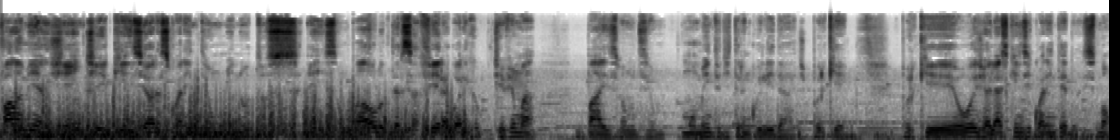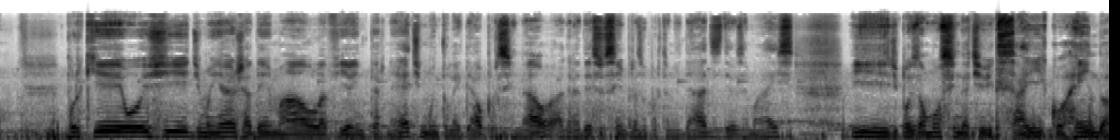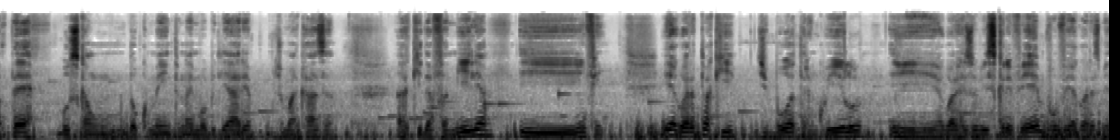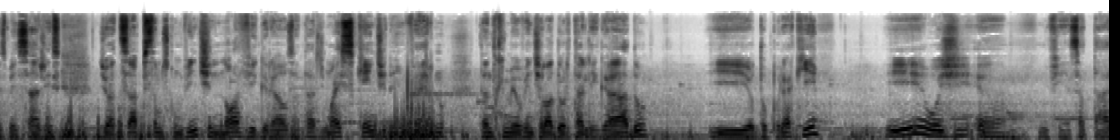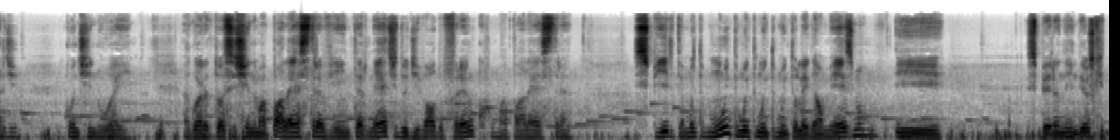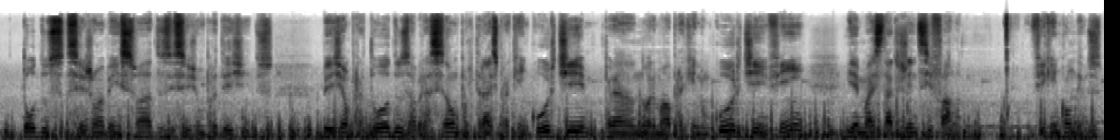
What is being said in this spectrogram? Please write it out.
Fala minha gente, 15 horas 41 minutos em São Paulo, terça-feira, agora que eu tive uma paz, vamos dizer, um momento de tranquilidade. Por quê? Porque hoje, aliás, 15h42. Bom, porque hoje de manhã já dei uma aula via internet, muito legal por sinal. Agradeço sempre as oportunidades, Deus é mais. E depois do almoço ainda tive que sair correndo a pé buscar um documento na imobiliária de uma casa aqui da família e enfim. E agora estou aqui de boa, tranquilo e agora resolvi escrever, vou ver agora as minhas mensagens de WhatsApp. Estamos com 29 graus, a tarde mais quente do inverno, tanto que meu ventilador está ligado e eu tô por aqui. E hoje, é, enfim, essa tarde continua aí. Agora estou assistindo uma palestra via internet do Divaldo Franco, uma palestra espírita, muito, muito, muito, muito, muito legal mesmo. E esperando em Deus que todos sejam abençoados e sejam protegidos. Beijão para todos, abração por trás para quem curte, para normal para quem não curte, enfim. E mais tarde a gente se fala. Fiquem com Deus.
